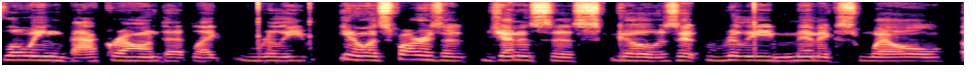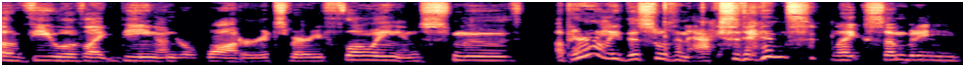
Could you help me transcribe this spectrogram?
flowing background that like really you know as far as a Genesis goes, it really mimics well a view of like being underwater. It's very flowing and smooth apparently this was an accident. Like somebody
